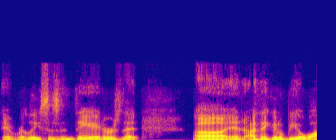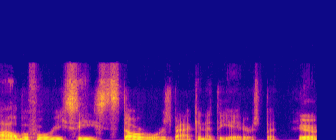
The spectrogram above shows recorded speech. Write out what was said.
it releases in theaters that uh it, I think it'll be a while before we see Star Wars back in the theaters. But Yeah.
